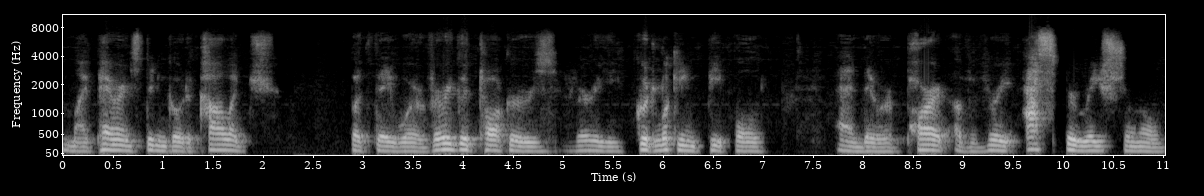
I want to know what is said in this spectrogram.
my parents didn't go to college, but they were very good talkers, very good looking people, and they were part of a very aspirational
